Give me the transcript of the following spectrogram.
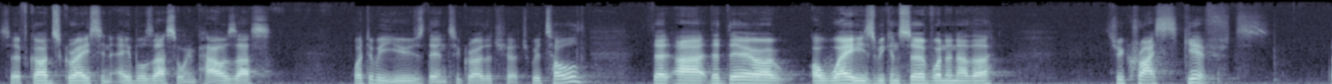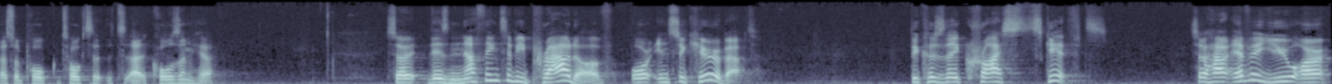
So, if God's grace enables us or empowers us, what do we use then to grow the church? We're told that, uh, that there are, are ways we can serve one another through Christ's gifts. That's what Paul talks, uh, calls them here. So there's nothing to be proud of or insecure about because they're Christ's gifts. So, however, you are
